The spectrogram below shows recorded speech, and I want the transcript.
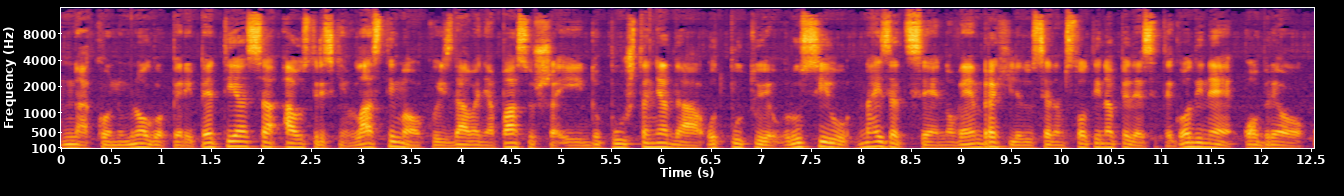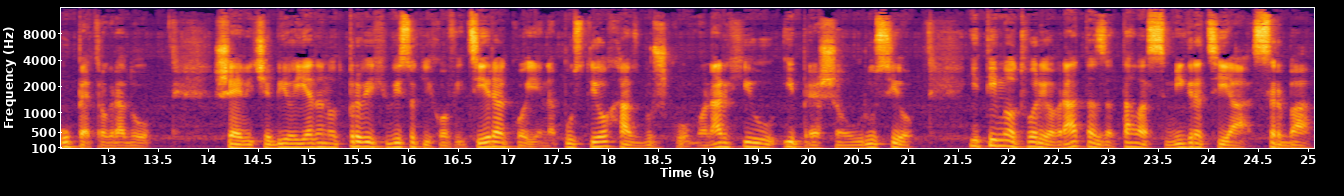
Nakon mnogo peripetija sa austrijskim vlastima oko izdavanja pasuša i dopuštanja da otputuje u Rusiju, najzad se novembra 1750. godine obreo u Petrogradu. Šević je bio jedan od prvih visokih oficira koji je napustio Habsburšku monarhiju i prešao u Rusiju i time otvorio vrata za talas migracija Srba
